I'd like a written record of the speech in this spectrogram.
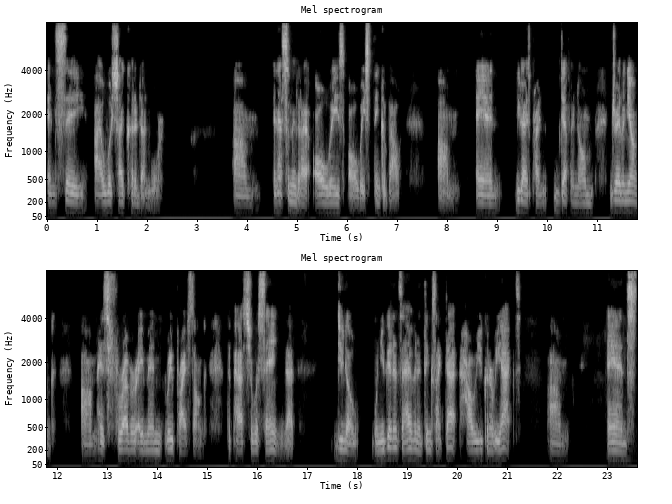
and say, I wish I could have done more. Um, and that's something that I always, always think about. Um, and you guys probably definitely know him, Draylon Young, um, his Forever Amen reprise song. The pastor was saying that, you know, when you get into heaven and things like that, how are you going to react? Um, and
